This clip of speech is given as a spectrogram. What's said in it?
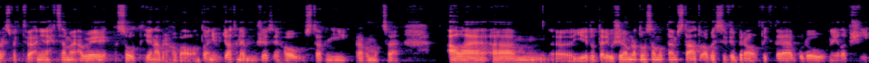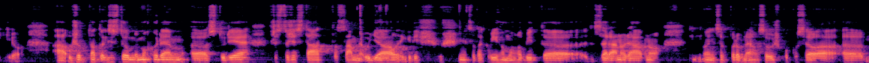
respektive ani nechceme, aby soud je navrhoval. On to ani udělat nemůže z jeho ústavní pravomoce ale um, je to tedy už jenom na tom samotném státu, aby si vybral ty, které budou nejlepší. Jo. A už na to existují mimochodem uh, studie, přestože stát to sám neudělal, i když už něco takového mohlo být uh, zadáno dávno, no něco podobného se už pokusila uh,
